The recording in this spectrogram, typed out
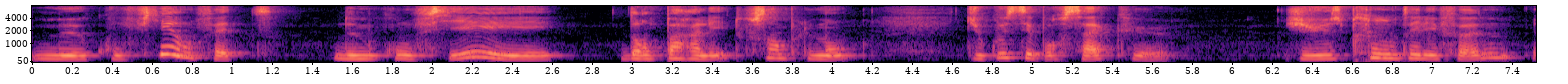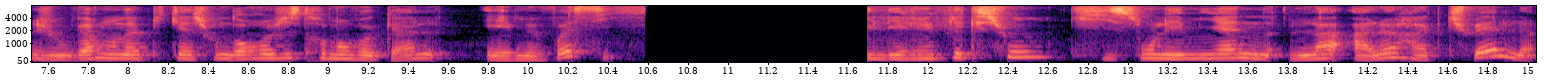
me confier en fait de me confier et d'en parler tout simplement. Du coup, c'est pour ça que j'ai juste pris mon téléphone, j'ai ouvert mon application d'enregistrement vocal et me voici. Et les réflexions qui sont les miennes là à l'heure actuelle,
